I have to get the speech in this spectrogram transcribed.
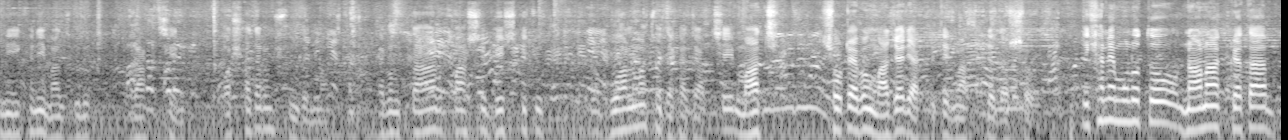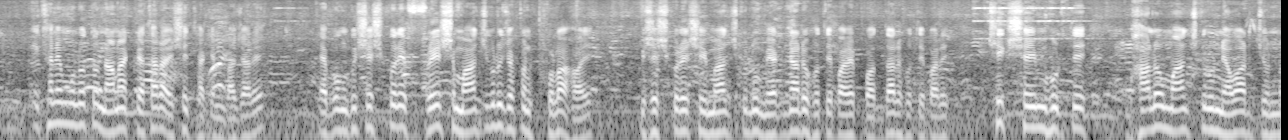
উনি এখানেই মাছগুলো রাখছেন। অসাধারণ সুন্দর মাছ। এবং তার পাশে বেশ কিছু বোয়াল মাছও দেখা যাচ্ছে। মাছ ছোট এবং মাঝারি আকৃতির মাছ, প্রিয় দর্শক। এখানে মূলত নানা ক্রেতা, এখানে মূলত নানা ক্রেতারা এসে থাকেন বাজারে। এবং বিশেষ করে ফ্রেশ মাছগুলো যখন খোলা হয় বিশেষ করে সেই মাছগুলো মেঘনারও হতে পারে পদ্মার হতে পারে ঠিক সেই মুহূর্তে ভালো মাছগুলো নেওয়ার জন্য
